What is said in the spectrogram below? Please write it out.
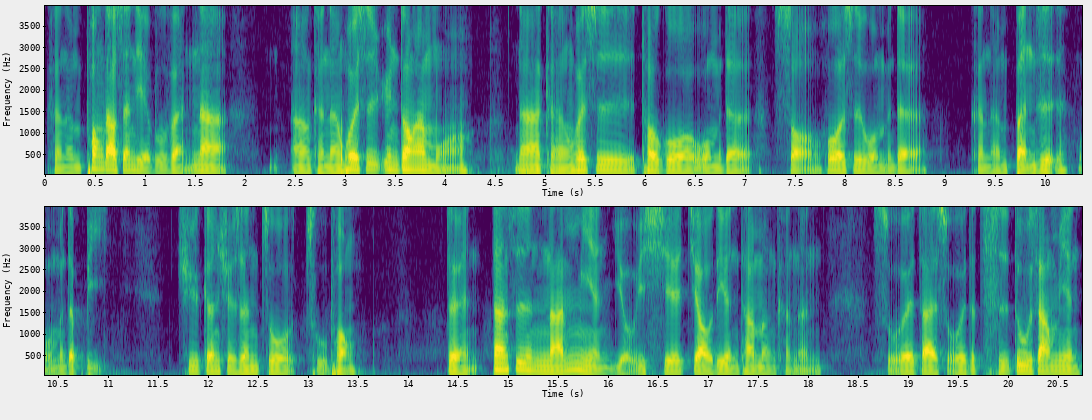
可能碰到身体的部分，那呃可能会是运动按摩，那可能会是透过我们的手或者是我们的可能本子、我们的笔去跟学生做触碰。对，但是难免有一些教练，他们可能所谓在所谓的尺度上面，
